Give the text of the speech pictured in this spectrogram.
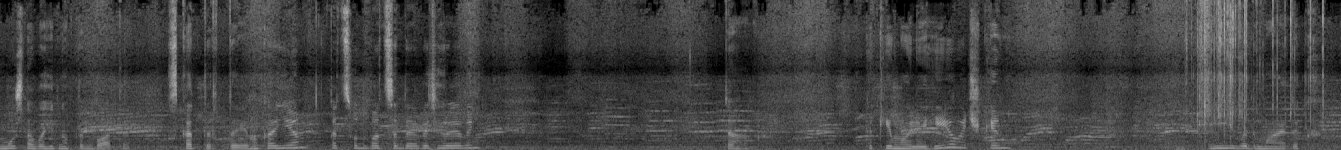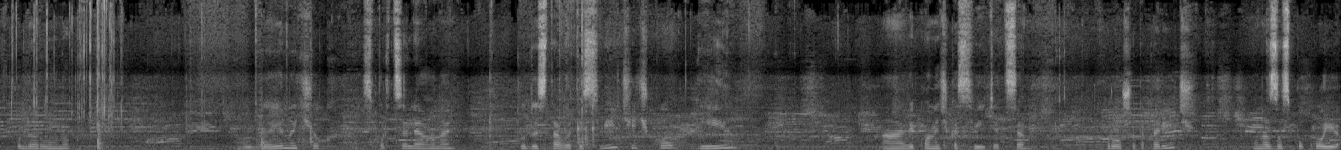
можна вигідно придбати. Скатертинка є 529 гривень. Так, такі милі гілочки. І ведмедик подарунок. Будиночок з порцеляни. Туди ставити свічечку і віконечка світяться. Хороша така річ. Вона заспокоює.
